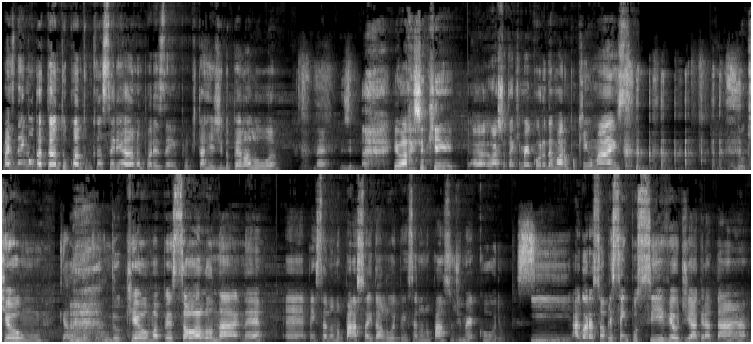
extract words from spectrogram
Mas nem muda tanto quanto um canceriano, por exemplo, que está regido pela Lua. Né? Eu acho que. Eu acho até que Mercúrio demora um pouquinho mais do que um que a lua, lua. do que uma pessoa lunar, né? É, pensando no passo aí da Lua e pensando no passo de Mercúrio. Sim. E agora sobre ser impossível de agradar,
